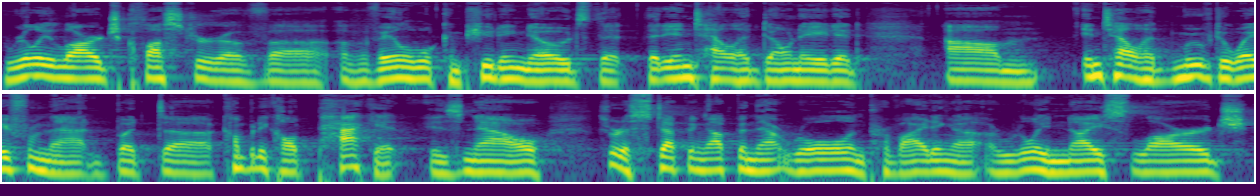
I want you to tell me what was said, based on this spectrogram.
really large cluster of, uh, of available computing nodes that, that Intel had donated. Um, Intel had moved away from that, but uh, a company called Packet is now sort of stepping up in that role and providing a, a really nice, large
